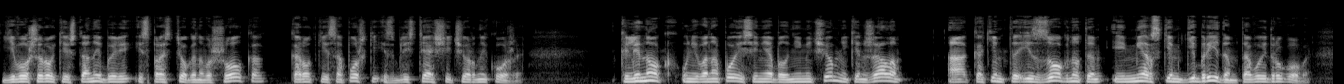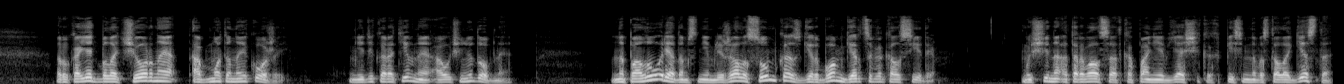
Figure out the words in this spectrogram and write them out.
Его широкие штаны были из простеганного шелка, короткие сапожки из блестящей черной кожи. Клинок у него на поясе не был ни мечом, ни кинжалом, а каким-то изогнутым и мерзким гибридом того и другого — Рукоять была черная, обмотанная кожей. Не декоративная, а очень удобная. На полу рядом с ним лежала сумка с гербом герцога Калсиды. Мужчина оторвался от копания в ящиках письменного стола Геста.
